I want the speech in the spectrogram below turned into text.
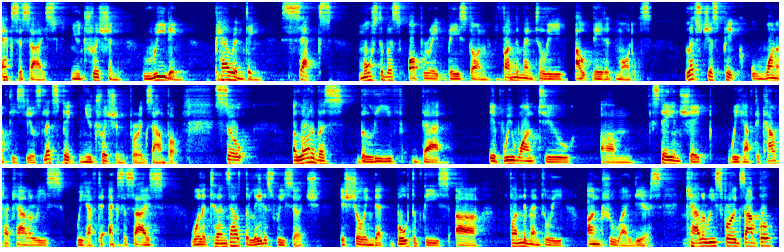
exercise, nutrition, reading, parenting, sex, most of us operate based on fundamentally outdated models. Let's just pick one of these fields. Let's pick nutrition, for example. So, a lot of us believe that if we want to um, stay in shape, we have to count our calories, we have to exercise. Well, it turns out the latest research is showing that both of these are fundamentally untrue ideas. Calories, for example,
